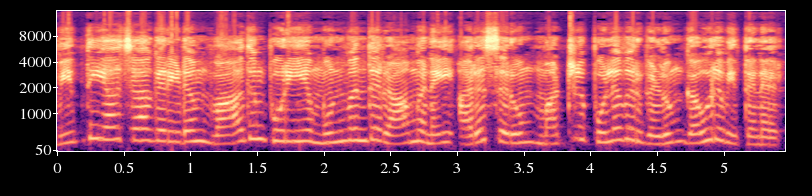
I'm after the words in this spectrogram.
வித்தியாசாகரிடம் வாதம் புரிய முன்வந்த ராமனை அரசரும் மற்ற புலவர்களும் கௌரவித்தனர்.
